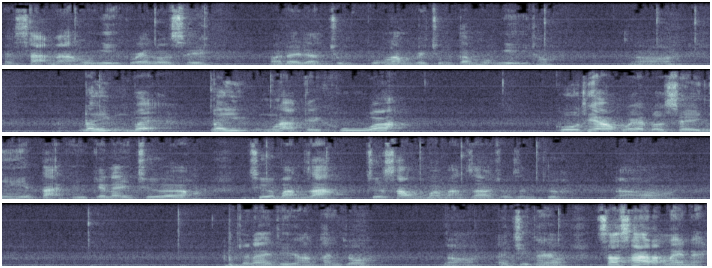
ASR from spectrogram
Khách sạn là hội nghị của FLC và đây là chúng cũng là một cái trung tâm hội nghị thôi. Rồi. đây cũng vậy. Đây cũng là cái khu à, uh, hotel của FLC nhưng hiện tại thì cái này chưa chưa bàn giao chưa xong và bàn giao cho dân cư. Đó. Cái này thì hoàn thành rồi. Đó anh chị thấy không? Xa xa đằng này này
